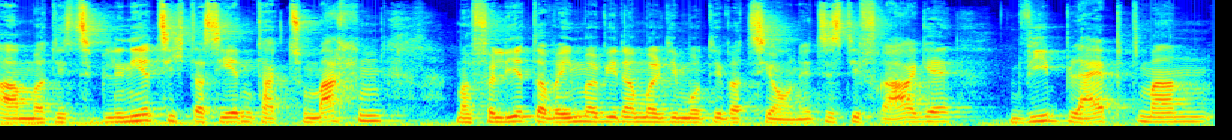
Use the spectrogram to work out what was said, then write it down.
ähm, man diszipliniert sich das jeden Tag zu machen, man verliert aber immer wieder mal die Motivation. Jetzt ist die Frage, wie bleibt man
